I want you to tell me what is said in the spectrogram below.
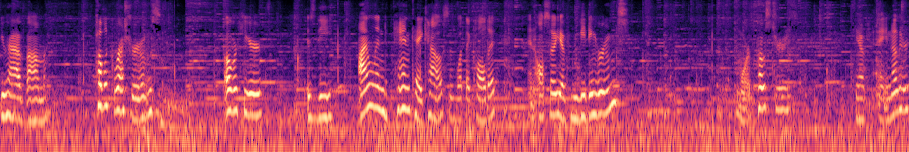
you have um, public restrooms. Over here is the Island Pancake House is what they called it. And also you have meeting rooms, more posters. You have another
